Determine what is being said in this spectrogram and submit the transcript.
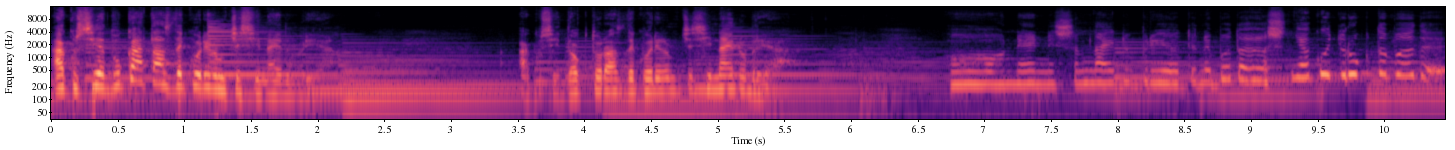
Ако си адвокат, аз декларирам, че си най-добрия. Ако си доктор, аз декларирам, че си най-добрия. О, не, не съм най-добрия, да не бъда аз, някой друг да бъде.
